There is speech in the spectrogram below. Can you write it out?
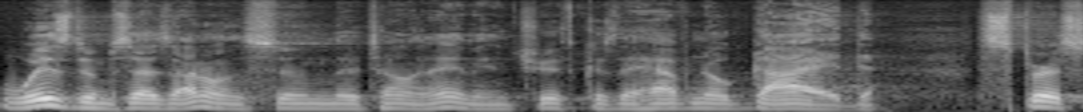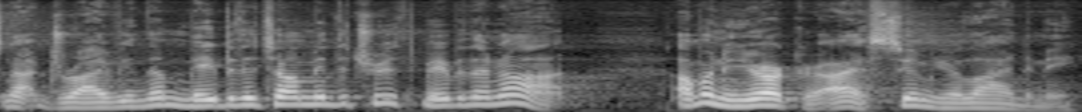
wisdom says, I don't assume they're telling anything the truth because they have no guide. Spirit's not driving them. Maybe they're telling me the truth, maybe they're not. I'm a New Yorker. I assume you're lying to me.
